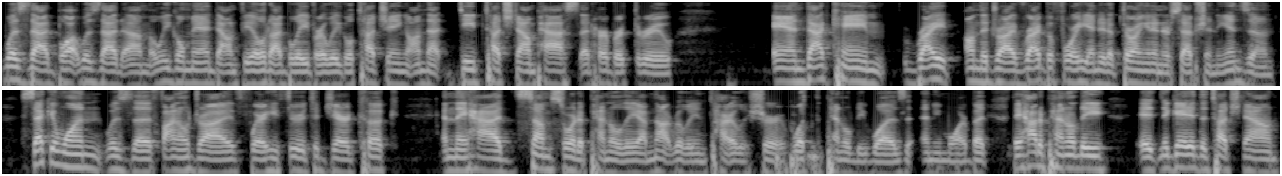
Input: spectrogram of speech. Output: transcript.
was that was that um, illegal man downfield, I believe, or illegal touching on that deep touchdown pass that Herbert threw, and that came right on the drive right before he ended up throwing an interception in the end zone. Second one was the final drive where he threw it to Jared Cook, and they had some sort of penalty. I'm not really entirely sure what the penalty was anymore, but they had a penalty. It negated the touchdown,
